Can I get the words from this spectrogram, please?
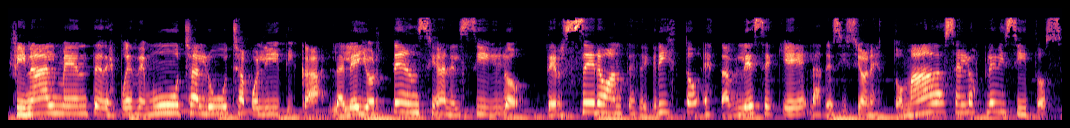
Finalmente, después de mucha lucha política, la ley Hortensia en el siglo tercero antes de Cristo establece que las decisiones tomadas en los plebiscitos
